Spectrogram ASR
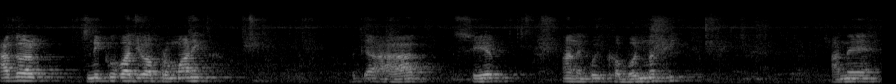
આગળ નિકુબા જેવા પ્રમાણિક કે આ શેર આને કોઈ ખબર નથી. આને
